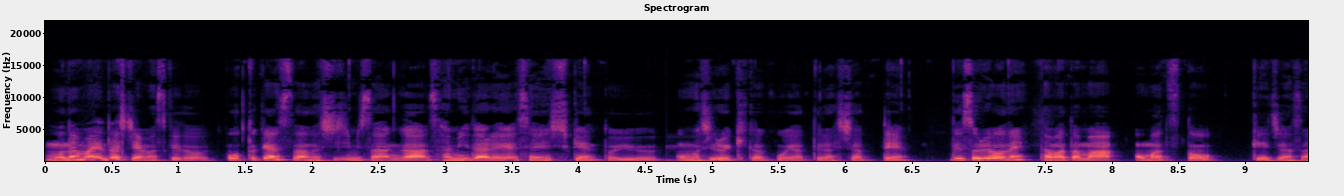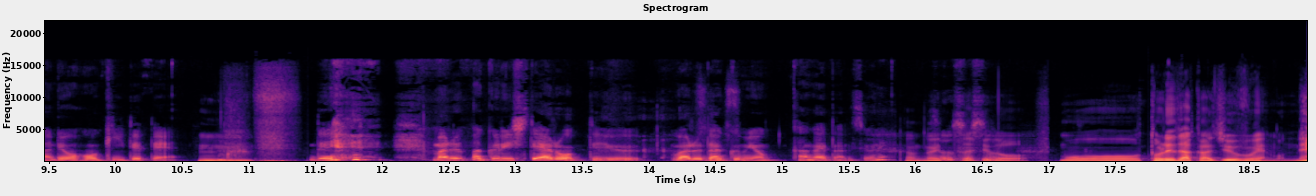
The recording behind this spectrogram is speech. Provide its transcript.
もう名前出しちゃいますけど、ポッドキャスターのしじみさんがサミダレ選手権という面白い企画をやってらっしゃって、で、それをね、たまたまお松とケイちゃんさん両方聞いてて、うん。で、丸パクリしてやろうっていう悪巧みを考えたんですよね。考えてたそうそうけど、もう、取れ高十分やもんね。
